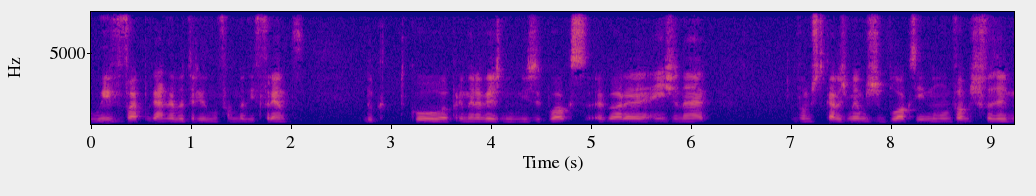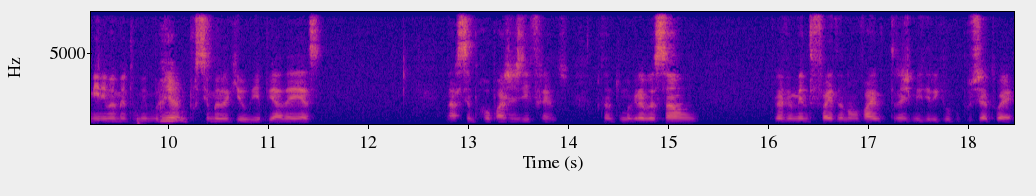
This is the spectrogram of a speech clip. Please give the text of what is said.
O Ivo vai pegar na bateria de uma forma diferente do que tocou a primeira vez no Music Box. Agora, em janeiro, vamos tocar os mesmos blocos e não vamos fazer minimamente o mesmo ritmo Yeah. por cima daquilo. E a piada é essa. Dar sempre roupagens diferentes. Portanto, uma gravação previamente feita não vai transmitir aquilo que o projeto é.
